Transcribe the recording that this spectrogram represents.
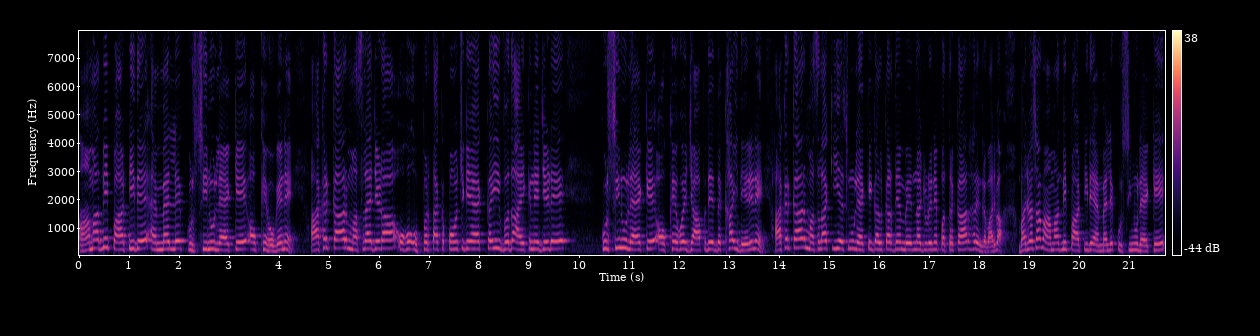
ਆਮ ਆਦਮੀ ਪਾਰਟੀ ਦੇ ਐਮਐਲਏ ਕੁਰਸੀ ਨੂੰ ਲੈ ਕੇ ਔਖੇ ਹੋ ਗਏ ਨੇ। ਆਖਰਕਾਰ ਮਸਲਾ ਜਿਹੜਾ ਉਹ ਉੱਪਰ ਤੱਕ ਪਹੁੰਚ ਗਿਆ ਹੈ। ਕਈ ਵਿਧਾਇਕ ਨੇ ਜਿਹੜੇ ਕੁਰਸੀ ਨੂੰ ਲੈ ਕੇ ਔਖੇ ਹੋਏ ਜਾਪਦੇ ਦਿਖਾਈ ਦੇ ਰਹੇ ਨੇ। ਆਖਰਕਾਰ ਮਸਲਾ ਕੀ ਹੈ? ਇਸ ਨੂੰ ਲੈ ਕੇ ਗੱਲ ਕਰਦੇ ਹਾਂ। ਮੇਰੇ ਨਾਲ ਜੁੜੇ ਨੇ ਪੱਤਰਕਾਰ ਹਰਿੰਦਰ ਬਾਜਵਾ। ਬਾਜਵਾ ਸਾਹਿਬ, ਆਮ ਆਦਮੀ ਪਾਰਟੀ ਦੇ ਐਮਐਲਏ ਕੁਰਸੀ ਨੂੰ ਲੈ ਕੇ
